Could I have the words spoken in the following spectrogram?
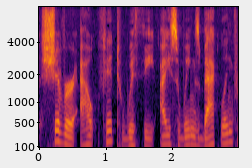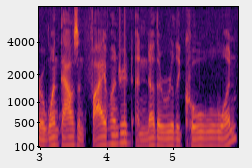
Shiver outfit with the Ice Wings backbling for 1,500. Another really cool one.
